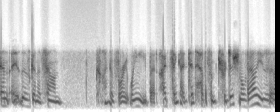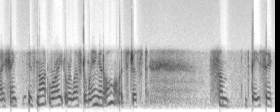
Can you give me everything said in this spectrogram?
And it is going to sound kind of right wingy, but I think I did have some traditional values that I think is not right or left wing at all. It's just some basic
